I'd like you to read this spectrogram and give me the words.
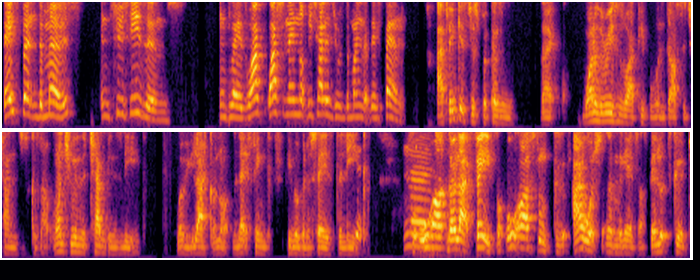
they spent the most in two seasons on players. Why why should they not be challenged with the money that they spent? I think it's just because of like one of the reasons why people wouldn't dance the challenge is because like once you win the Champions League, whether you like it or not, the next thing people are going to say is the league. For all, No, no, like Faith, for all Arsenal, because I watched them against us, they looked good.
